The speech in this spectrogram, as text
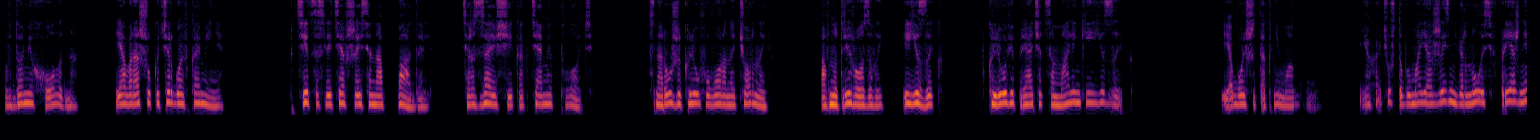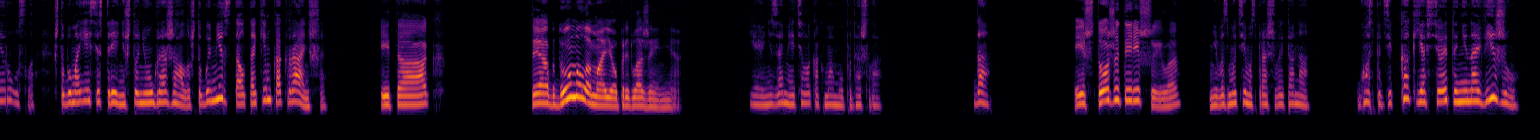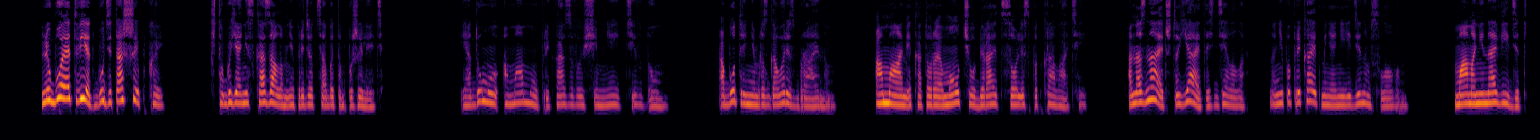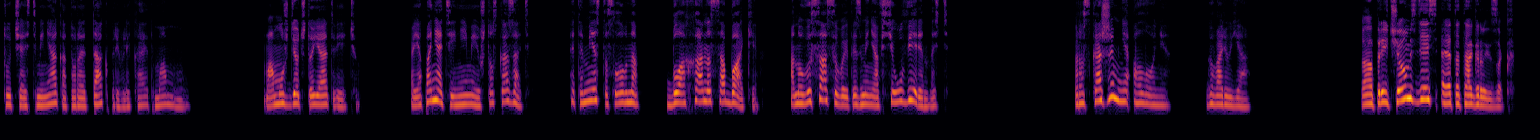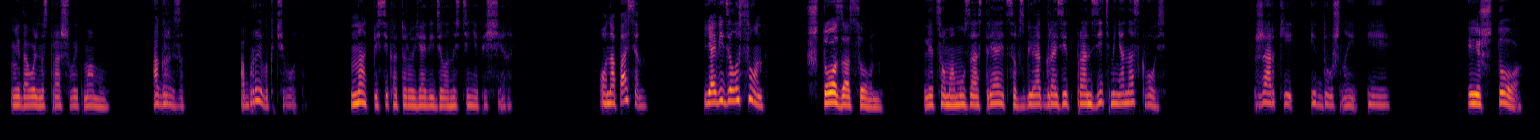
В доме холодно. Я ворошу кочергой в камине. Птица, слетевшаяся на падаль, терзающая когтями плоть. Снаружи клюв у ворона черный, а внутри розовый, и язык. В клюве прячется маленький язык. Я больше так не могу. Я хочу, чтобы моя жизнь вернулась в прежнее русло, чтобы моей сестре ничто не угрожало, чтобы мир стал таким, как раньше. Итак, ты обдумала мое предложение? Я и не заметила, как маму подошла. Да. И что же ты решила? Невозмутимо спрашивает она. Господи, как я все это ненавижу! Любой ответ будет ошибкой. Что бы я ни сказала, мне придется об этом пожалеть. Я думаю о маму, приказывающей мне идти в дом. Об утреннем разговоре с Брайаном. О маме, которая молча убирает соль из-под кроватей. Она знает, что я это сделала, но не попрекает меня ни единым словом. Мама ненавидит ту часть меня, которая так привлекает маму. Маму ждет, что я отвечу. А я понятия не имею, что сказать. Это место словно блоха на собаке. Оно высасывает из меня всю уверенность. «Расскажи мне о Лоне», — говорю я. «А при чем здесь этот огрызок?» — недовольно спрашивает маму. «Огрызок. Обрывок чего-то. Надписи, которую я видела на стене пещеры. Он опасен? Я видела сон». «Что за сон?» Лицо Маму заостряется, взгляд грозит пронзить меня насквозь. Жаркий и душный, и... «И что?»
